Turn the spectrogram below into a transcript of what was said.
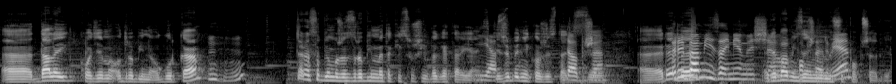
E, dalej kładziemy odrobinę ogórka. Teraz sobie może zrobimy takie sushi wegetariańskie, Mhm. Jasne. żeby nie korzystać Dobrze. z e, ryby. Rybami zajmiemy się Rybami po zajmiemy przerwie. się po przerwie.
